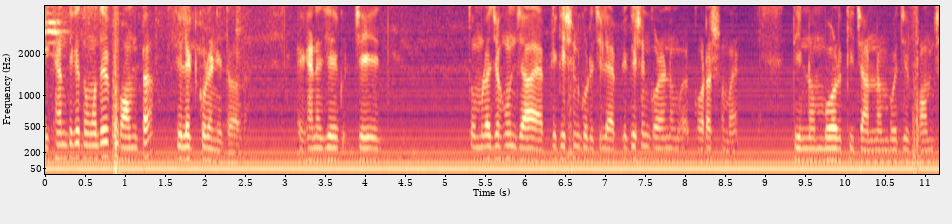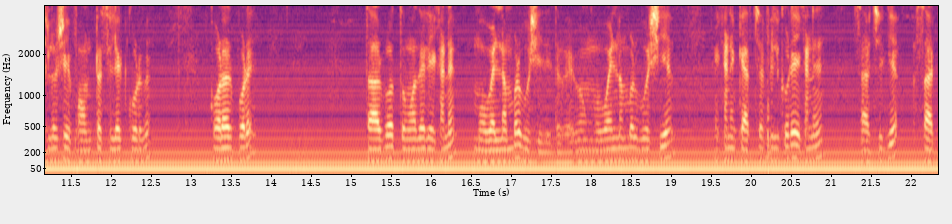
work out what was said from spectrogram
এইখান থেকে তোমাদের ফর্মটা সিলেক্ট করে নিতে হবে। এখানে যে যে তোমরা যখন যা অ্যাপ্লিকেশন করেছিলে অ্যাপ্লিকেশন করানো, করার সময় তিন নম্বর কি চার নম্বর যে ফর্ম ছিল, সেই ফর্মটা সিলেক্ট করবে। করার পরে তারপর তোমাদের এখানে মোবাইল নাম্বার বসিয়ে দিতে হবে এবং মোবাইল নাম্বার বসিয়ে এখানে ক্যাপচা ফিল করে এখানে সার্চে গিয়ে সার্চ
